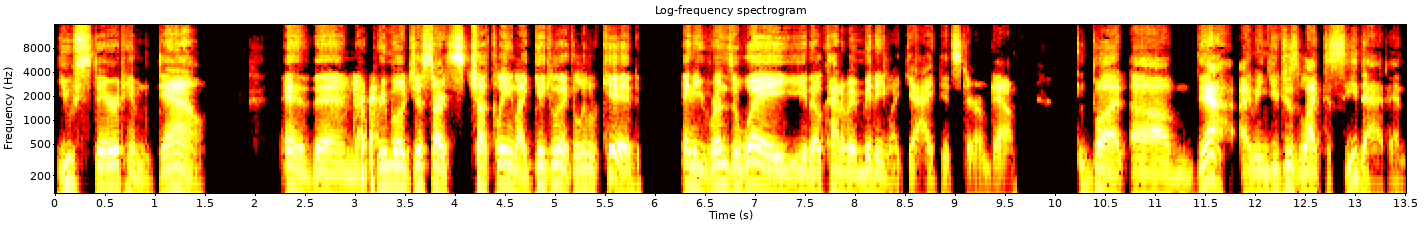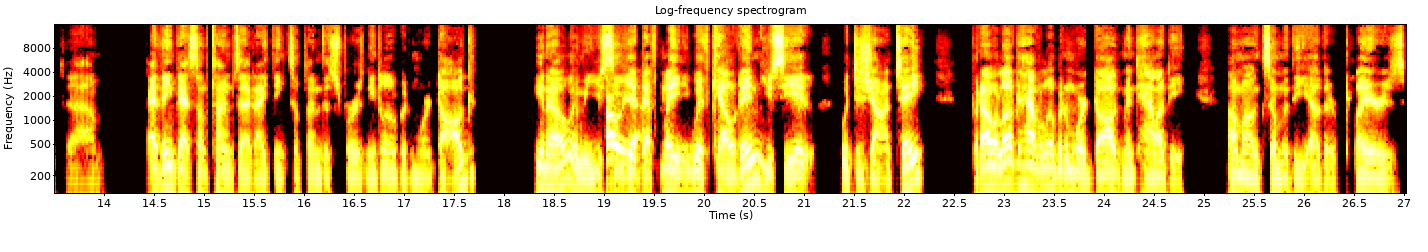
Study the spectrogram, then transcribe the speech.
you stared him down and then uh, primo just starts chuckling like giggling like a little kid and he runs away, you know, kind of admitting like, yeah, I did stare him down. But um, yeah, I mean, you just like to see that, and um, I think that sometimes that I think sometimes the Spurs need a little bit more dog. You know, I mean, you oh, see oh, yeah. it definitely with Keldon, you see it with Dejounte, but I would love to have a little bit more dog mentality among some of the other players.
